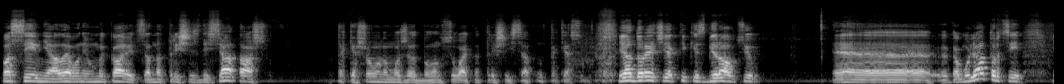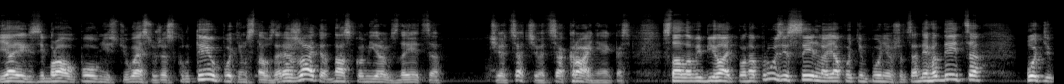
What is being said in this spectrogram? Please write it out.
пасивні, але вони вмикаються на 360 аж. Таке, що воно може балансувати на 360. Ну, таке собі. Я, до речі, як тільки збирав цю е- акумуляторці, я їх зібрав повністю, весь уже скрутив, потім став заряджати. Одна з комірок, здається, чи оця, чи оця крайня якась. Стала вибігати по напрузі сильно, я потім зрозумів, що це не годиться. Потім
